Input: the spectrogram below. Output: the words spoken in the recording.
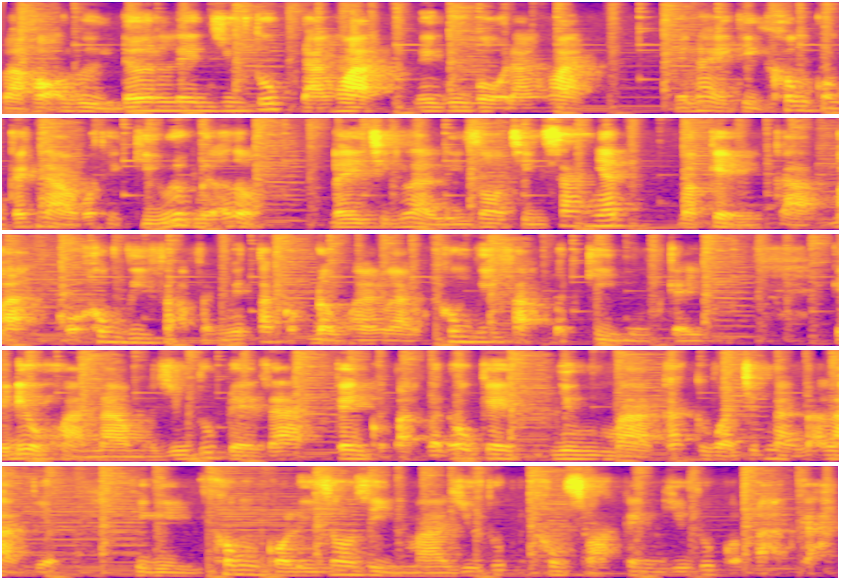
và họ gửi đơn lên YouTube đàng hoàng, lên Google đàng hoàng. Thế này thì không còn cách nào có thể cứu được nữa rồi. Đây chính là lý do chính xác nhất và kể cả bạn có không vi phạm phải nguyên tắc cộng đồng hay là không vi phạm bất kỳ một cái cái điều khoản nào mà YouTube đề ra kênh của bạn vẫn ok nhưng mà các cơ quan chức năng đã làm việc thì không có lý do gì mà YouTube không xóa kênh YouTube của bạn cả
